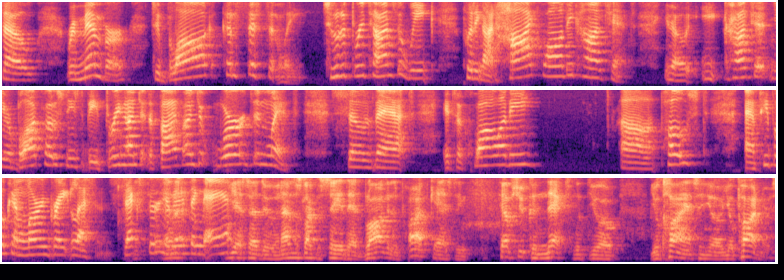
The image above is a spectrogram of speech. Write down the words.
So remember to blog consistently, two to three times a week, putting out high quality content. You know, content in your blog post needs to be 300 to 500 words in length so that it's a quality uh, post and people can learn great lessons. Dexter, you have anything to add? Yes, I do. And I just like to say that blogging and podcasting helps you connect with your your clients and your your partners.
